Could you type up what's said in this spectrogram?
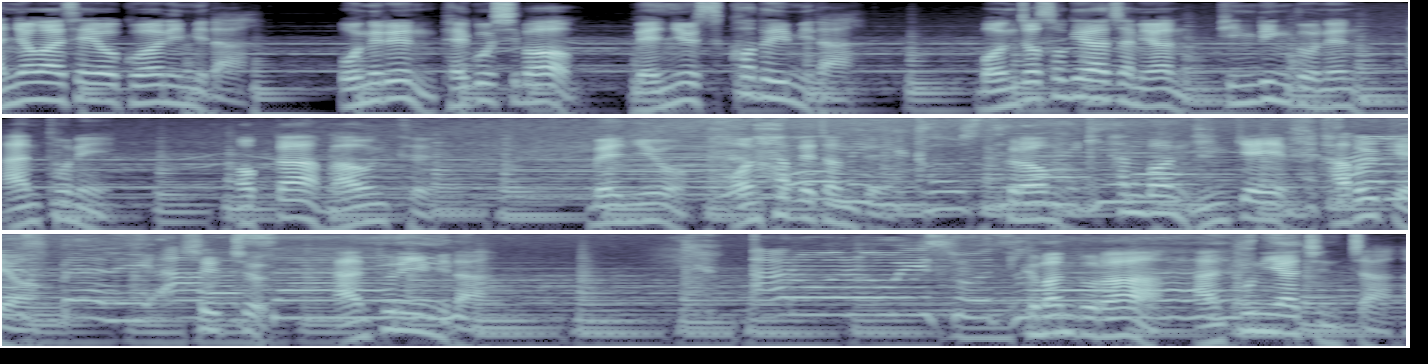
안녕하세요 고원입니다. 오늘은 150억 맨유 스쿼드입니다. 먼저 소개하자면 빙빙 도는 안토니, 업가 마운트, 맨유 원탑 레전드. 그럼 한번 인게임 가볼게요. 실축 안토니입니다. 그만둬라 안토니야 진짜.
